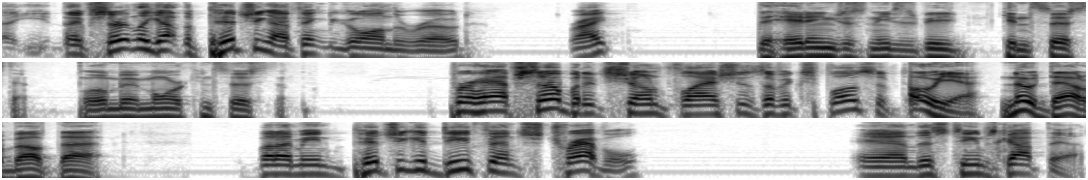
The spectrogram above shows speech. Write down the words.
Uh, they've certainly got the pitching, I think, to go on the road, right? The hitting just needs to be consistent, a little bit more consistent. Perhaps so, but it's shown flashes of explosiveness. Oh yeah, no doubt about that. But I mean, pitching and defense travel, and this team's got that.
